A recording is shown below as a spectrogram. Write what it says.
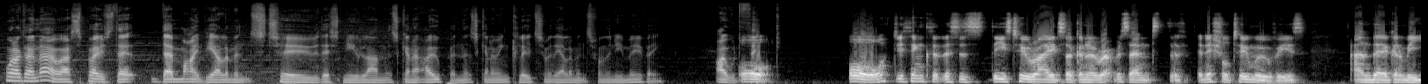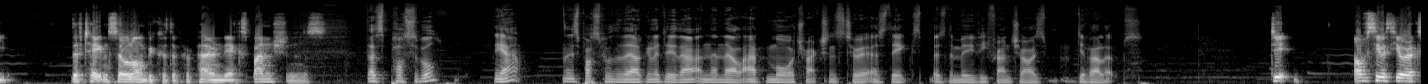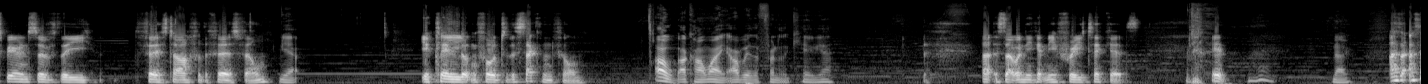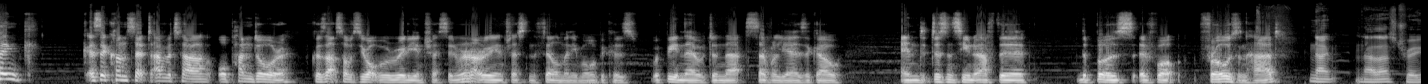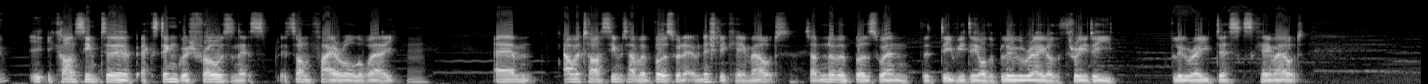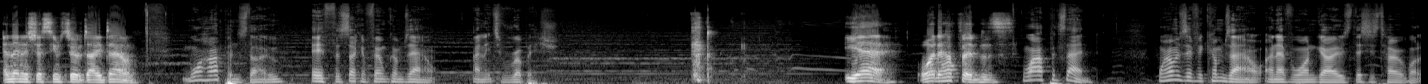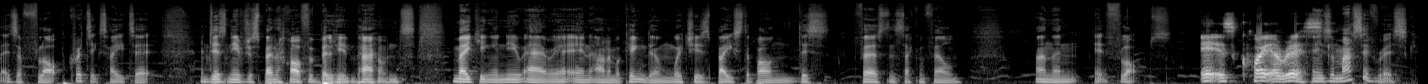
Well, I don't know. I suppose that there might be elements to this new land that's going to open that's going to include some of the elements from the new movie. I would Or, think. or do you think that this is these two rides are going to represent the initial two movies, and they're going to be they've taken so long because they're preparing the expansions? That's possible. Yeah, it's possible that they are going to do that, and then they'll add more attractions to it as the as the movie franchise develops. Do obviously, with your experience of the first half of the first film, Yeah. you're clearly looking forward to the second film. Oh, I can't wait. I'll be at the front of the queue. Yeah. That, is that when you're getting your free tickets? It, No. I, th- I think as a concept, Avatar or Pandora, because that's obviously what we're really interested in. We're not really interested in the film anymore because we've been there, we've done that several years ago, and it doesn't seem to have the the buzz of what Frozen had. No, no, that's true. You, you can't seem to extinguish Frozen. It's it's on fire all the way. Hmm. Um, Avatar seemed to have a buzz when it initially came out. It had another buzz when the DVD or the Blu-ray or the 3D Blu-ray discs came out, and then it just seems to have died down. What happens though if the second film comes out and it's rubbish? Yeah, what happens? What happens then? What happens if it comes out and everyone goes, "This is terrible. It's a flop. Critics hate it," and Disney have just spent half a billion pounds making a new area in Animal Kingdom, which is based upon this first and second film, and then it flops. It is quite a risk. It's a massive risk.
